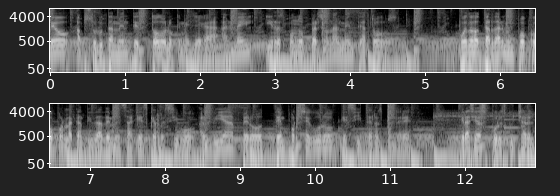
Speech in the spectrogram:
Veo absolutamente todo lo que me llega al mail y respondo personalmente a todos. Puedo tardarme un poco por la cantidad de mensajes que recibo al día, pero ten por seguro que sí te responderé. Gracias por escuchar el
